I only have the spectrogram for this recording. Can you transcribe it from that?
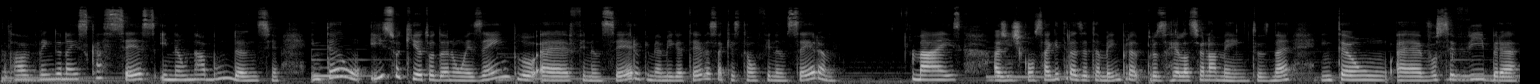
Ela estava vivendo na escassez e não na abundância. Então, isso aqui eu estou dando um exemplo é, financeiro, que minha amiga teve essa questão financeira mas a gente consegue trazer também para os relacionamentos, né? Então, é, você vibra,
